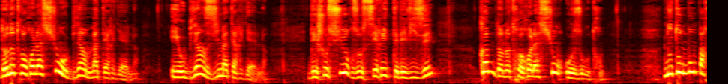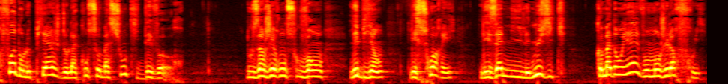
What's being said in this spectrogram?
Dans notre relation aux biens matériels et aux biens immatériels, des chaussures aux séries télévisées, comme dans notre relation aux autres. Nous tombons parfois dans le piège de la consommation qui dévore. Nous ingérons souvent les biens, les soirées, les amis, les musiques, comme Adam et Ève ont mangé leurs fruits.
